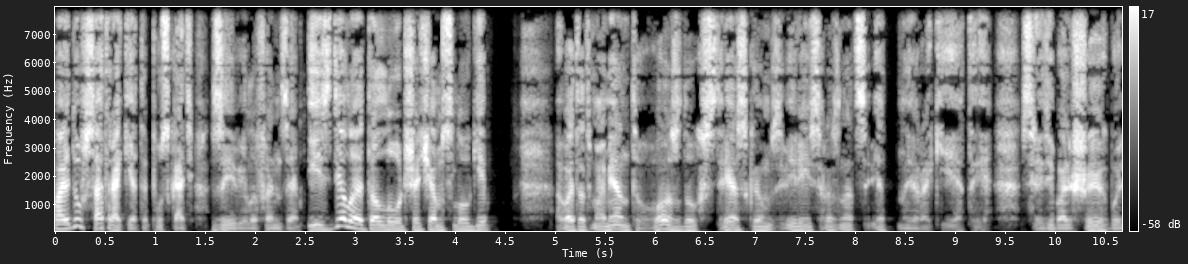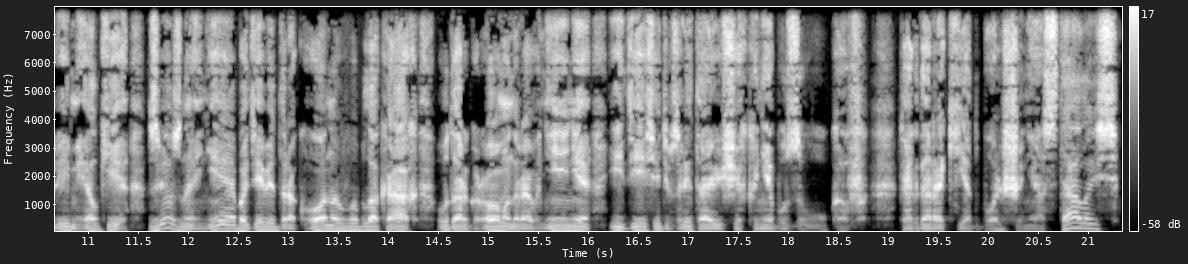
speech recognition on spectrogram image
пойду в сад ракеты пускать», — заявила Фэнзе. «И сделаю это лучше, чем слуги». В этот момент в воздух с треском взвелись разноцветные ракеты. Среди больших были мелкие — звездное небо, девять драконов в облаках, удар грома на равнине и десять взлетающих к небу звуков. Когда ракет больше не осталось,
